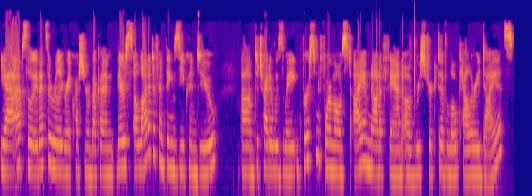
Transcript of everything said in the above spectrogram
Yeah, absolutely. That's a really great question, Rebecca. And there's a lot of different things you can do um, to try to lose weight. First and foremost, I am not a fan of restrictive low calorie diets,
